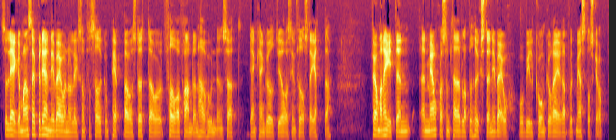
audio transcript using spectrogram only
Så lägger man sig på den nivån och liksom försöker peppa och stötta och föra fram den här hunden så att den kan gå ut och göra sin första etta. Får man hit en, en människa som tävlar på högsta nivå och vill konkurrera på ett mästerskap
